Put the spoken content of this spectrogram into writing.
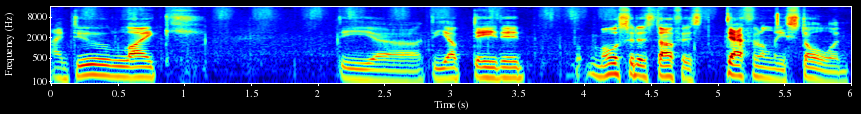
I do like the uh, the updated. Most of the stuff is definitely stolen.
